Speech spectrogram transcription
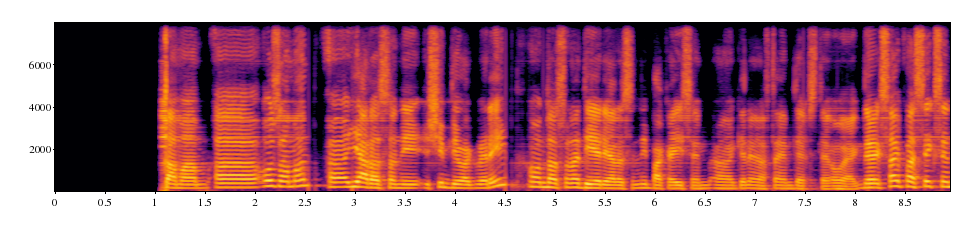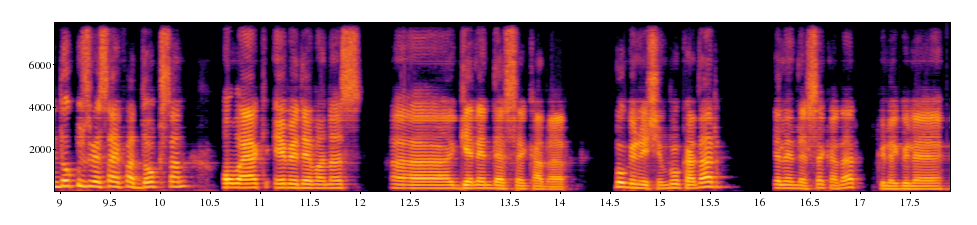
Tamam. eee, o zaman eee, yarısını şimdilik vereyim. Ondan sonra diğer yarısını bakayım eee, gelen hafta hem derste olarak. Demek sayfa 89 ve sayfa 90 olarak ev ödeviniz eee, gelen derse kadar. Bugün için bu kadar. Gelen derse kadar güle güle.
